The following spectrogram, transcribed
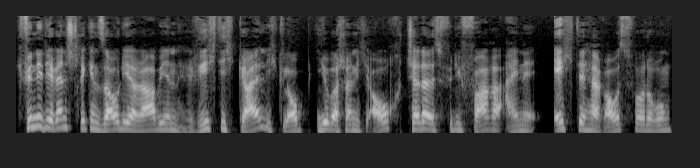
Ich finde die Rennstrecke in Saudi-Arabien richtig geil. Ich glaube, ihr wahrscheinlich auch. Jeddah ist für die Fahrer eine echte Herausforderung.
